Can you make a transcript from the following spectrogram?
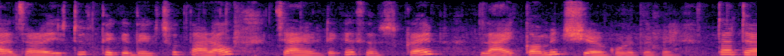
আর যারা ইউটিউব থেকে দেখছ তারাও চ্যানেলটিকে সাবস্ক্রাইব লাইক কমেন্ট শেয়ার করে দেবে। টাটা!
